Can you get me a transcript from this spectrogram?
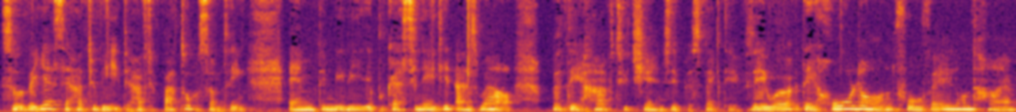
So they, yes they had to be they have to battle something and maybe they procrastinated as well but they have to change their perspective. They were they hold on for a very long time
